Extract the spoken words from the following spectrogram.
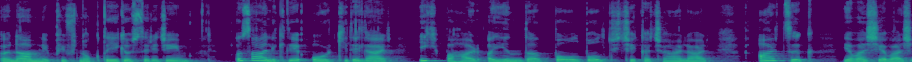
önemli püf noktayı göstereceğim. Özellikle orkideler ilkbahar ayında bol bol çiçek açarlar. Artık Yavaş yavaş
